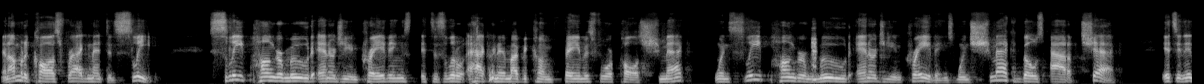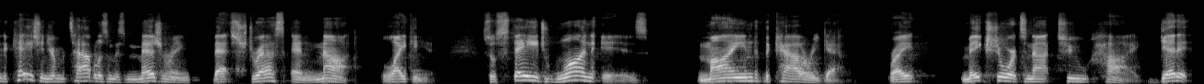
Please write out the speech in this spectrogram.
And I'm going to cause fragmented sleep. Sleep, hunger, mood, energy, and cravings. It's this little acronym I've become famous for called SHMEC. When sleep, hunger, mood, energy, and cravings, when SHMEC goes out of check, it's an indication your metabolism is measuring that stress and not liking it. So, stage one is mind the calorie gap, right? Make sure it's not too high. Get it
